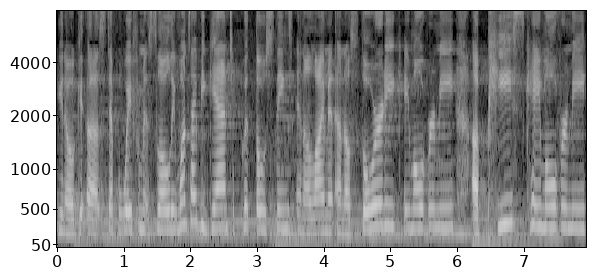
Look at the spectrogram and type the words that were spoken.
you know, get, uh, step away from it slowly. Once I began to put those things in alignment, an authority came over me, a peace came over me,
